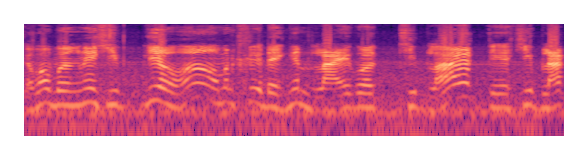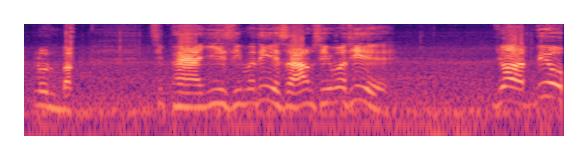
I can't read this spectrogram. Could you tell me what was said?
ก็มาเบิ่งในคลิปเลี้ยวอ้าวมันคือได้เงินหลายกว่าคลิปลักเดียคลิปลักรุ่นบัก15 20นาที30นาที ยอดวิว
